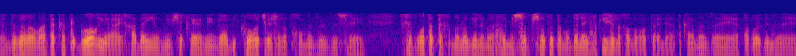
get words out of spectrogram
מדבר על רמת הקטגוריה, אחד האיומים שקיימים והביקורת שיש על התחום הזה זה שחברות הטכנולוגיה למעשה משבשות את המודל העסקי של החברות האלה. עד כמה זה, אתה רואה בזה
